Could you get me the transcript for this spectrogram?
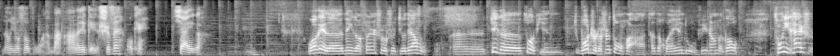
能有所补完吧啊，那就给个十分，OK。下一个，嗯我给的那个分数是九点五。呃，这个作品我指的是动画啊，它的还原度非常的高。从一开始，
